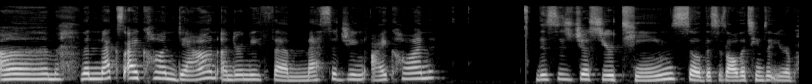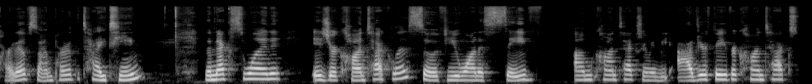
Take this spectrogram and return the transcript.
Um, the next icon down underneath the messaging icon, this is just your teams. So this is all the teams that you're a part of. So I'm part of the TIE team. The next one is your contact list. So if you want to save um, contacts or maybe add your favorite contacts,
